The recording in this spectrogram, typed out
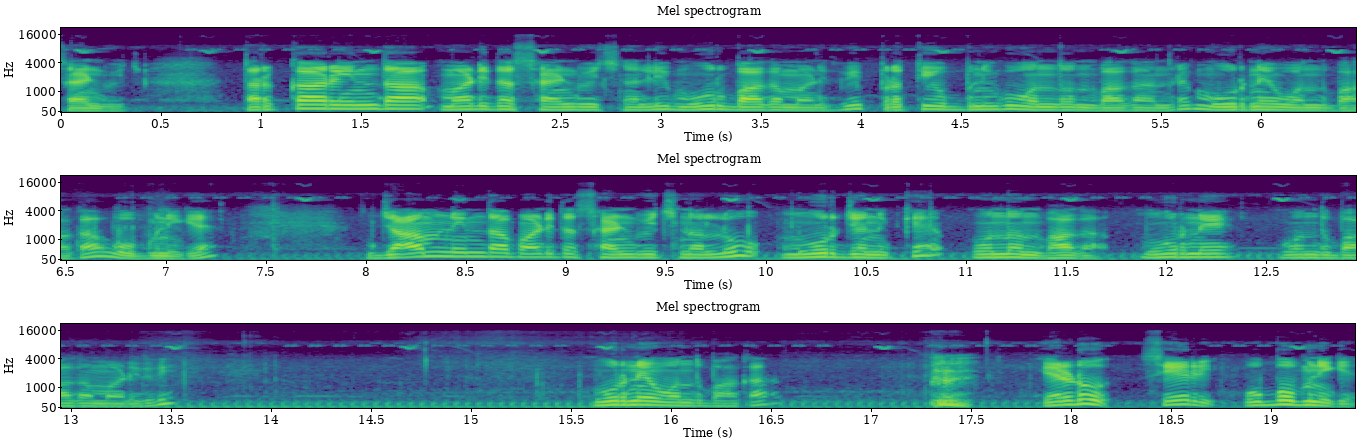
ಸ್ಯಾಂಡ್ವಿಚ್. ತರಕಾರಿಯಿಂದ ಮಾಡಿದ ಸ್ಯಾಂಡ್ವಿಚ್ನಲ್ಲಿ ಮೂರು ಭಾಗ ಮಾಡಿದ್ವಿ. ಪ್ರತಿಯೊಬ್ಬನಿಗೂ ಒಂದೊಂದು ಭಾಗ ಅಂದರೆ ಮೂರನೇ ಒಂದು ಭಾಗ ಒಬ್ಬನಿಗೆ ಜಾಮ್ನಿಂದ ಮಾಡಿದ ಸ್ಯಾಂಡ್ವಿಚ್ನಲ್ಲೂ ಮೂರು ಜನಕ್ಕೆ ಒಂದೊಂದು ಭಾಗ. ಮೂರನೇ ಒಂದು ಭಾಗ ಮಾಡಿದ್ವಿ. ಮೂರನೇ ಒಂದು ಭಾಗ. ಎರಡು ಸೇರಿ ಒಬ್ಬೊಬ್ಬನಿಗೆ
